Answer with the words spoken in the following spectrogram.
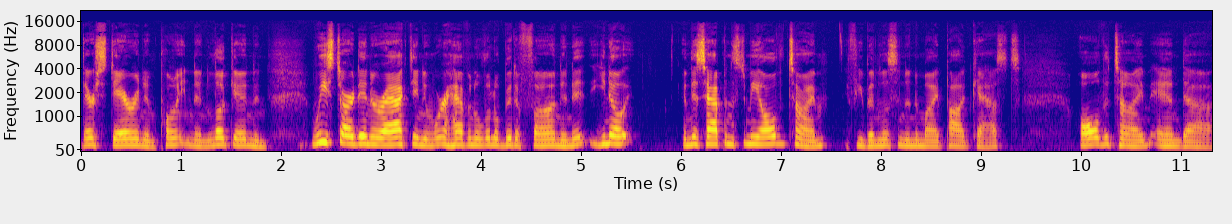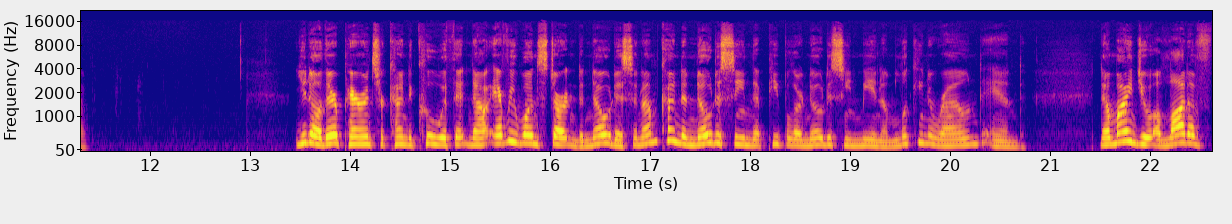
they're staring and pointing and looking. And we start interacting and we're having a little bit of fun. And it, you know, and this happens to me all the time. If you've been listening to my podcasts, all the time, and uh, you know, their parents are kind of cool with it. Now everyone's starting to notice, and I'm kind of noticing that people are noticing me, and I'm looking around. And now, mind you, a lot of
